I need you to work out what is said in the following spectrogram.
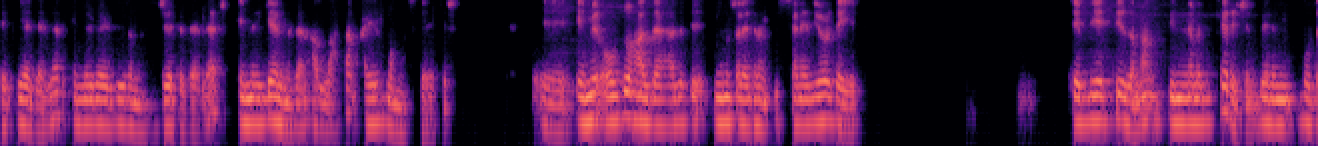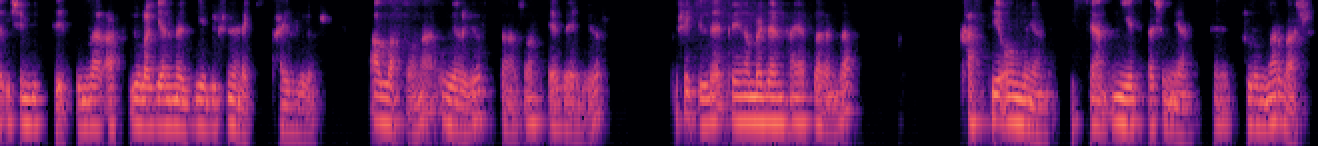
tebliğ ederler, emir verildiği zaman hicret ederler. Emir gelmeden Allah'tan ayrılmaması gerekir. E, emir olduğu halde Hazreti Yunus Aleyhisselam isyan ediyor değil. Tebliğ ettiği zaman dinlemedikleri için benim burada işim bitti, bunlar artık yola gelmez diye düşünerek ayrılıyor. Allah da ona uyarıyor, daha sonra tevbe ediyor. Bu şekilde peygamberlerin hayatlarında kasti olmayan, isyan niyeti taşımayan e, durumlar var.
